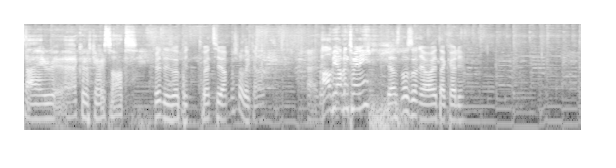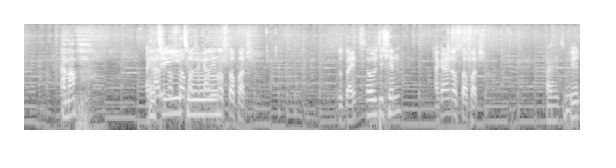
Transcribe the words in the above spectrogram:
know. I, I could have carried so hard. Shield is up in 20. I'm not sure they can. They- I'll be up in 20. There's no Zhonya, right, Akali? I'm up. Akali three, no stoppage, two- Akali no stoppage. Good bait. No ulti Xin. Akali no stoppage. I need to heal.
